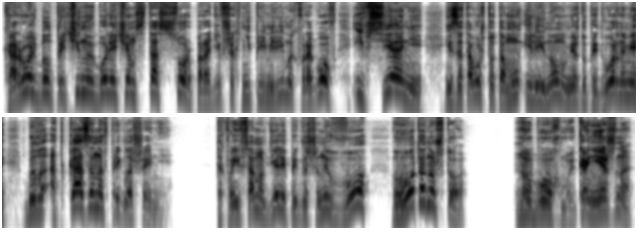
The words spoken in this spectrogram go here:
Король был причиной более чем ста ссор, породивших непримиримых врагов, и все они из-за того, что тому или иному между придворными было отказано в приглашении. Так вы и в самом деле приглашены в ВО? Вот оно что! Ну, бог мой, конечно!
